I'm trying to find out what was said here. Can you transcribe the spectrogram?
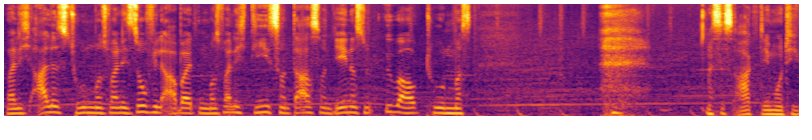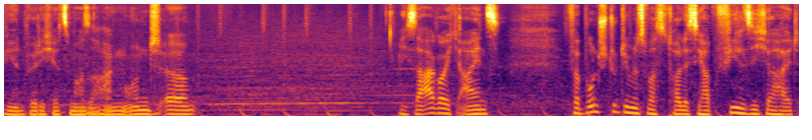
Weil ich alles tun muss, weil ich so viel arbeiten muss, weil ich dies und das und jenes und überhaupt tun muss. Es ist arg demotivierend, würde ich jetzt mal sagen. Und ähm, ich sage euch eins, Verbundstudium ist was Tolles, ihr habt viel Sicherheit.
